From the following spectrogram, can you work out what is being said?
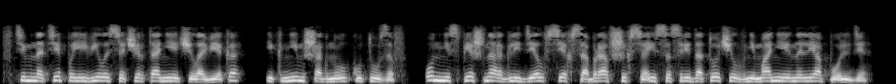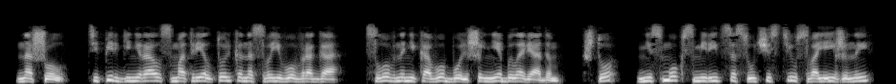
В темноте появилось очертание человека, и к ним шагнул Кутузов. Он неспешно оглядел всех собравшихся и сосредоточил внимание на Леопольде. Нашел. Теперь генерал смотрел только на своего врага, словно никого больше не было рядом. «Что, не смог смириться с участью своей жены,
